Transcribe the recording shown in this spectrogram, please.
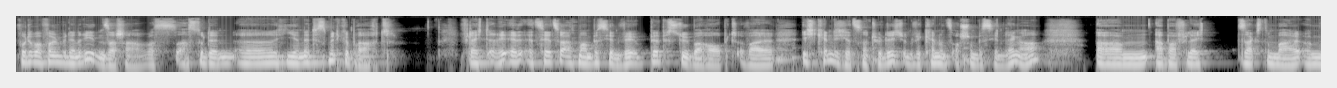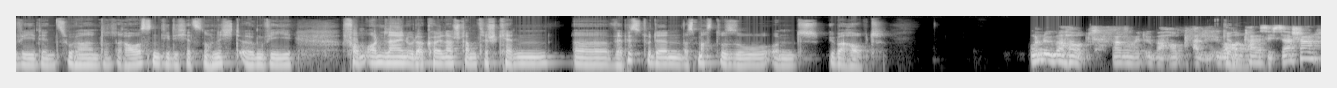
Worüber wollen wir denn reden, Sascha? Was hast du denn äh, hier Nettes mitgebracht? Vielleicht erzählst du erstmal ein bisschen, wer, wer bist du überhaupt? Weil ich kenne dich jetzt natürlich und wir kennen uns auch schon ein bisschen länger. Ähm, aber vielleicht sagst du mal irgendwie den Zuhörern da draußen, die dich jetzt noch nicht irgendwie vom Online- oder Kölner Stammtisch kennen, äh, wer bist du denn, was machst du so und überhaupt? Und überhaupt, fangen wir mit überhaupt an. Überhaupt genau. heiße ich Sascha.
